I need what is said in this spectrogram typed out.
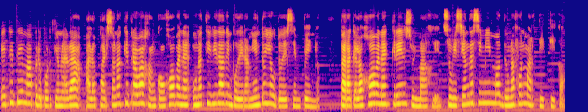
Este tema proporcionará a las personas que trabajan con jóvenes una actividad de empoderamiento y autodesempeño, para que los jóvenes creen su imagen, su visión de sí mismos de una forma artística,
